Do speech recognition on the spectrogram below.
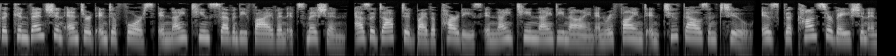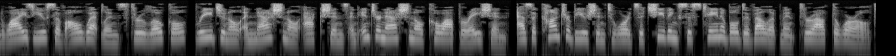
The convention entered into force in 1975 and its mission, as adopted by the parties in 1999 and refined in 2002, is the conservation and wise use of all wetlands through local, regional and national actions and international cooperation, as a contribution towards achieving sustainable development throughout the world.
